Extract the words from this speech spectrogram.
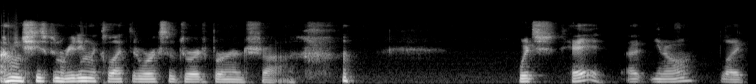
I mean, she's been reading the collected works of George Bernard Shaw. Which, hey, uh, you know, like,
